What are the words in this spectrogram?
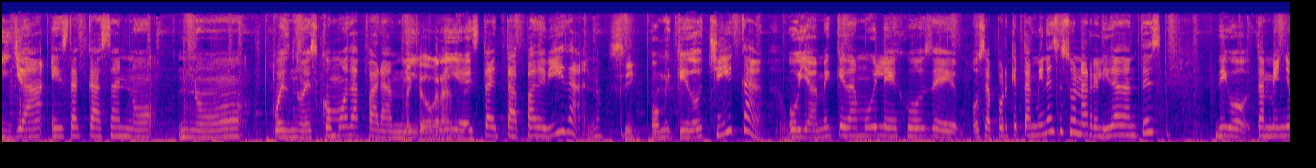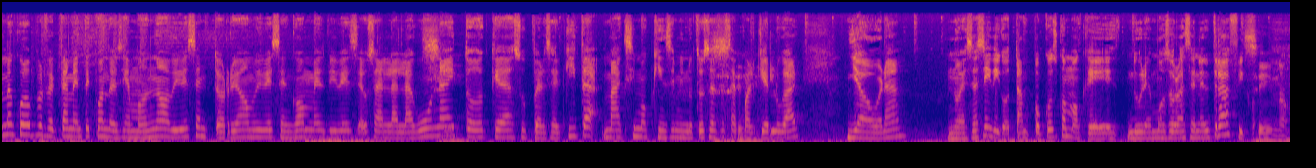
y ya esta casa no no pues no es cómoda para mí grande. esta etapa de vida, ¿no? Sí. O me quedo chica o ya me queda muy lejos de, o sea, porque también esa es una realidad antes Digo, también yo me acuerdo perfectamente cuando decíamos, no, vives en Torreón, vives en Gómez, vives, o sea, en la laguna Sí. y todo queda súper cerquita, máximo 15 minutos haces a cualquier lugar y ahora no es así, digo, tampoco es como que duremos horas en el tráfico. Sí, no.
